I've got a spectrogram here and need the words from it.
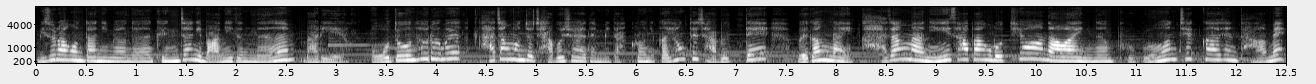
미술학원 다니면은 굉장히 많이 듣는 말이에요. 어두운 흐름을 가장 먼저 잡으셔야 됩니다. 그러니까 형태 잡을 때 외곽 라인 가장 많이 사방으로 튀어나와 있는 부분 체크하신 다음에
